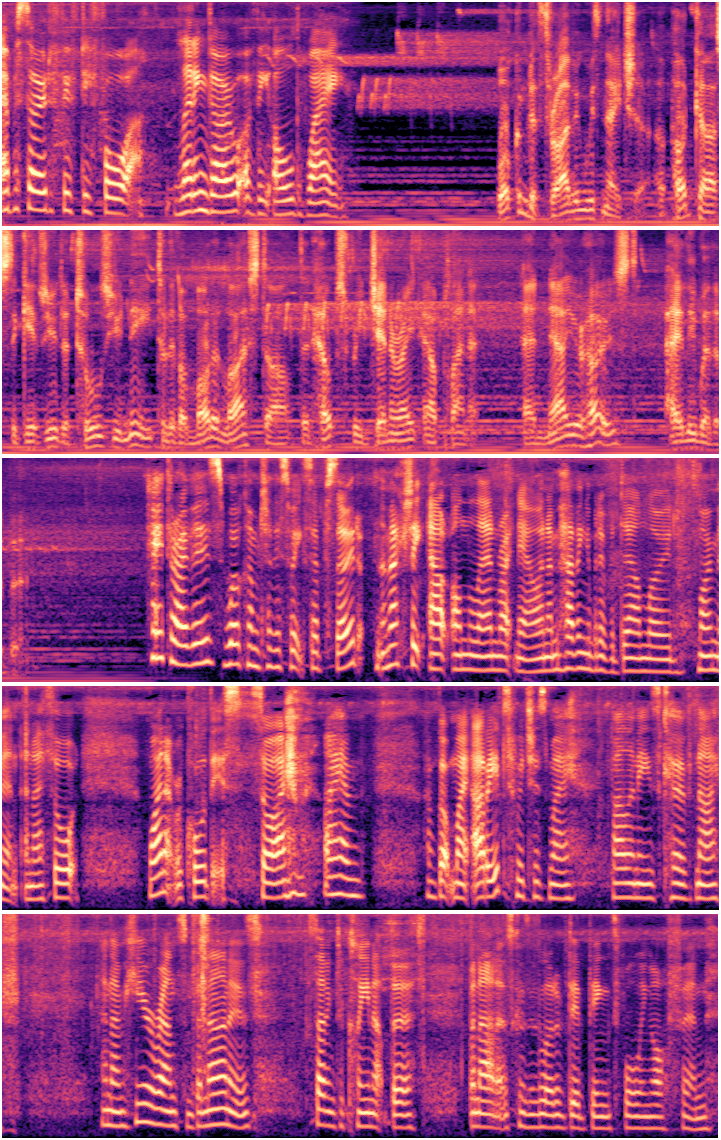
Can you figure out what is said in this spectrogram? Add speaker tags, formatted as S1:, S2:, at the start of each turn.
S1: Episode 54 Letting Go of the Old Way.
S2: Welcome to Thriving with Nature, a podcast that gives you the tools you need to live a modern lifestyle that helps regenerate our planet. And now, your host, Hayley Weatherburn.
S1: Hey Thrivers, welcome to this week's episode. I'm actually out on the land right now and I'm having a bit of a download moment and I thought, why not record this? So I am, I am, I've got my arit, which is my Balinese curved knife, and I'm here around some bananas, starting to clean up the bananas because there's a lot of dead things falling off and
